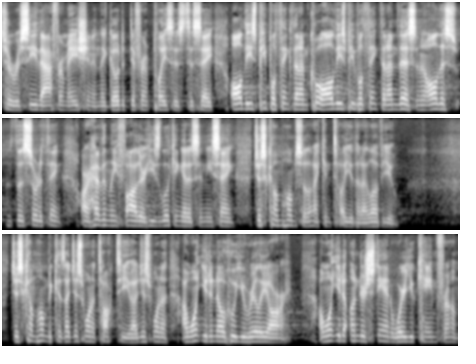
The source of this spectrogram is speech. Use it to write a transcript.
to receive affirmation and they go to different places to say all these people think that i'm cool. All these people think that i'm this and all this this sort of thing. Our heavenly father he's looking at us and he's saying just come home so that i can tell you that i love you. Just come home because i just want to talk to you. I just want to i want you to know who you really are. I want you to understand where you came from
